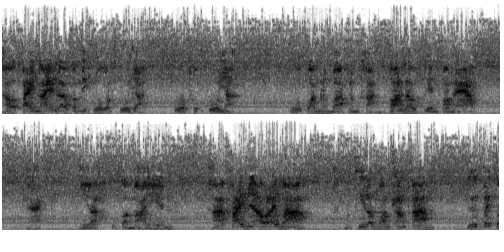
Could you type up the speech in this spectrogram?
เราไปไหนเราก็ไม่กลัววดกลัวยากกลัวทุกข์กลัวยากกลัวความลำบากลำคาญเพราะเราเตรียมพร้อมแล้วนะ นี่ละทุกความหมายเห็น หากใครไม่เอาอะไรมาบางทีเรานอนกลางทาง หรือไปต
